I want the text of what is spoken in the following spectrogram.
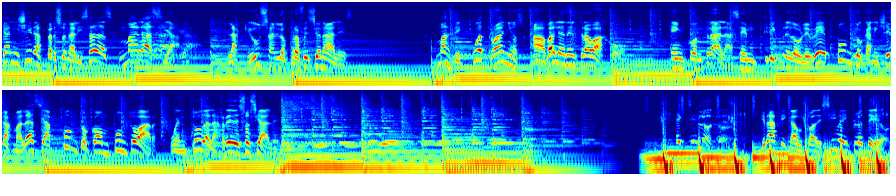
Canilleras personalizadas Malasia. Las que usan los profesionales. Más de cuatro años avalan el trabajo. Encontralas en www.canillerasmalasia.com.ar o en todas las redes sociales. Exploter. Gráfica autoadhesiva y ploteos.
